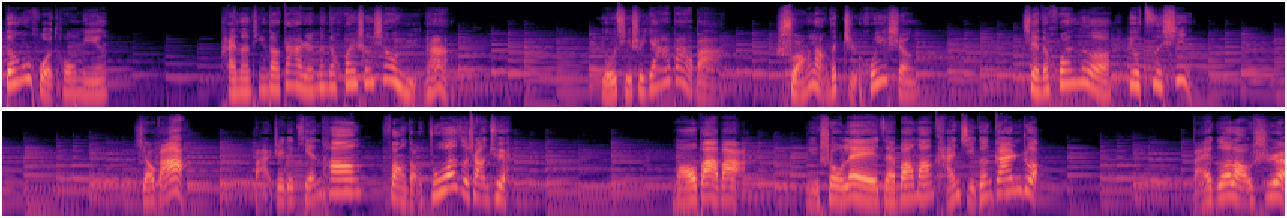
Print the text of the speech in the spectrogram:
灯火通明，还能听到大人们的欢声笑语呢。尤其是鸭爸爸爽朗的指挥声。显得欢乐又自信。小嘎，把这个甜汤放到桌子上去。猫爸爸，你受累再帮忙砍几根甘蔗。白鸽老师，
